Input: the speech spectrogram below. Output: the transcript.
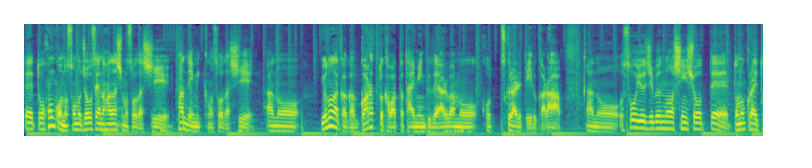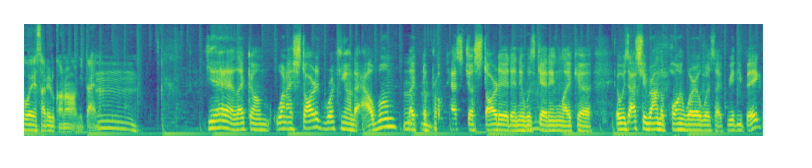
えっと、香港のその情勢の話もそうだし、パンデミックもそうだし、あの、世の中がガラッと変わったタイミングでアルバムをこう作られているから、あの、そういう自分の心象ってどのくらい投影されるかな、みたいな。Yeah, like um when I started working on the album, like the protest just started and it was getting like a it was actually around the point where it was like really big.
